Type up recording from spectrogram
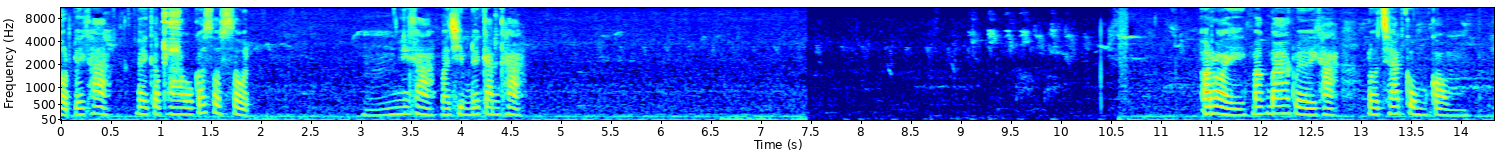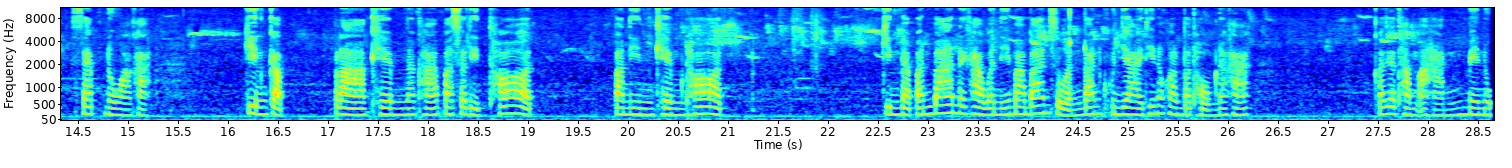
สดๆเลยค่ะ ใบกะเพราก็สดๆนี่ค่ะ มาชิมด้วยกันค่ะ อร่อยมากๆเลยค่ะ รสชาติกลมกล่อมแซ่บนัวค่ะ กินกับปลาเค็มนะคะ ปลาสลิดทอด ปลานิลเค็มทอด กินแบบบ้านๆเลยค่ะ วันนี้มาบ้านสวนบ้านคุณยายที่นครปฐมนะคะ ก็จะทำอาหารเมนู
